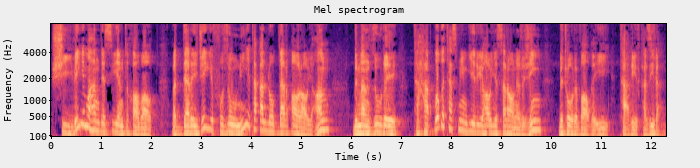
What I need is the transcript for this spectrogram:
شیوه مهندسی انتخابات و درجه فزونی تقلب در آرای آن به منظور تحقق تصمیم گیری های سران رژیم به طور واقعی تغییر پذیرند.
